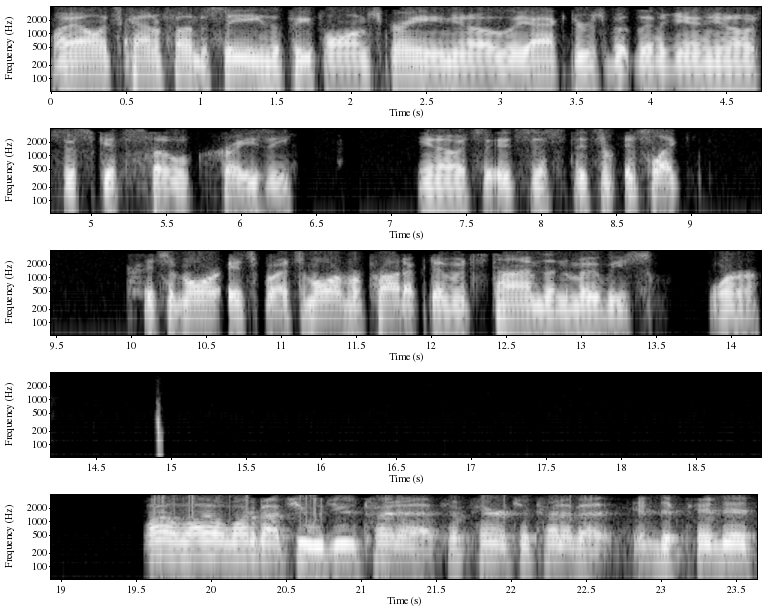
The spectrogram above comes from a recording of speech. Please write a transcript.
well, it's kind of fun to see the people on screen, you know, the actors, but then again, you know, it just gets so crazy. You know, it's it's just it's it's like it's a more it's it's more of a product of its time than the movies were. Well, Lyle, what about you? Would you kind of compare it to kind of an independent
